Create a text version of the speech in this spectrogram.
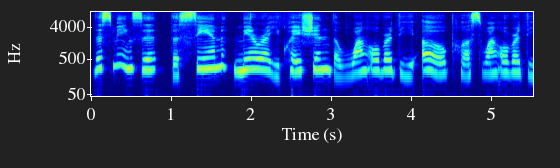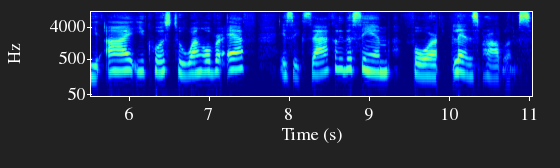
This means the same mirror equation, the 1 over dO plus 1 over di equals to 1 over f, is exactly the same for lens problems.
